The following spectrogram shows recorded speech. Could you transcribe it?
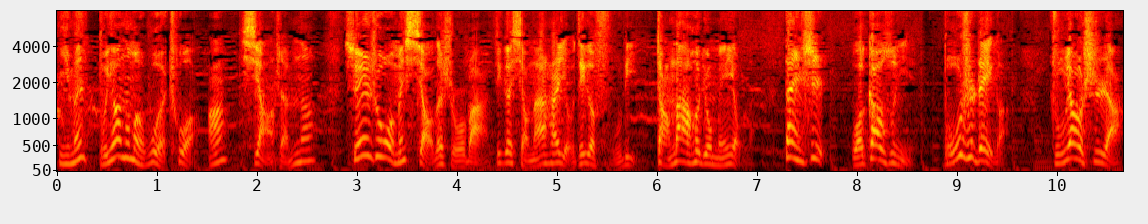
你们不要那么龌龊啊！想什么呢？虽然说我们小的时候吧，这个小男孩有这个福利，长大后就没有了。但是我告诉你，不是这个，主要是啊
